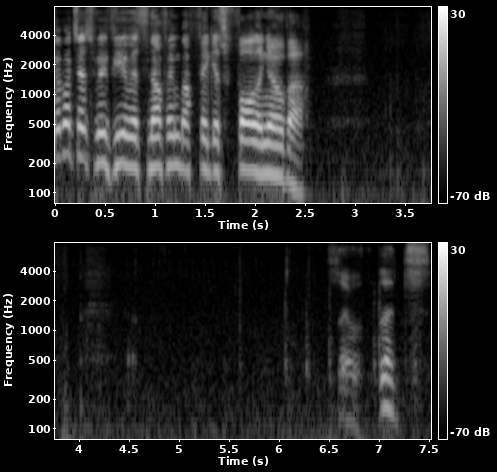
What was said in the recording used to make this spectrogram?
Pretty much this review is nothing but figures falling over. So let's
